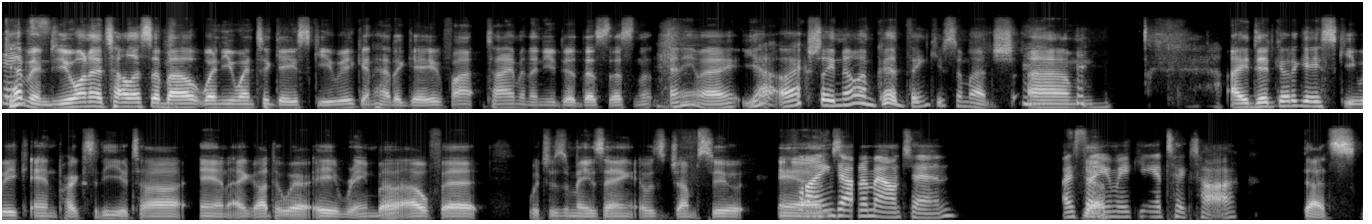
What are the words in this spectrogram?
Kevin, do you want to tell us about when you went to gay ski week and had a gay time and then you did this this and that? Anyway, yeah, oh, actually no, I'm good. Thank you so much. Um I did go to gay ski week in Park City, Utah, and I got to wear a rainbow outfit which is amazing. It was a jumpsuit. And Flying down a mountain. I saw Yeah. you making a TikTok. that's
